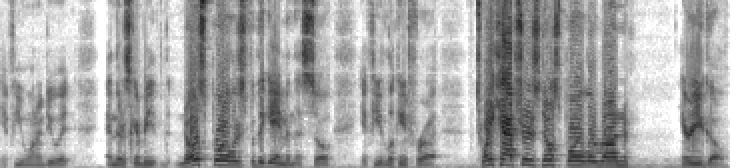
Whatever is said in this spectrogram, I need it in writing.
if you want to do it. And there's going to be no spoilers for the game in this. So if you're looking for a 20 captures, no spoiler run, here you go.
